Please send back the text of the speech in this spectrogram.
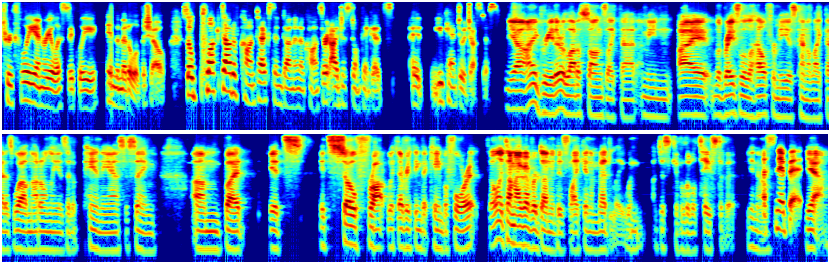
truthfully and realistically in the middle of the show. So plucked out of context and done in a concert, I just don't think it's it you can't do it justice. Yeah, I agree. There are a lot of songs like that. I mean, I the Raise a Little Hell for me is kind of like that as well. Not only is it a pain in the ass to sing, um, but it's it's so fraught with everything that came before it. The only time I've ever done it is like in a medley when I just give a little taste of it, you know. A snippet. Yeah.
